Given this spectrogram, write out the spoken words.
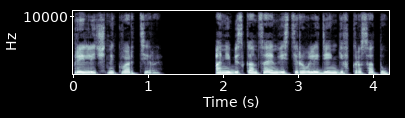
приличной квартиры. Они без конца инвестировали деньги в красоту.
